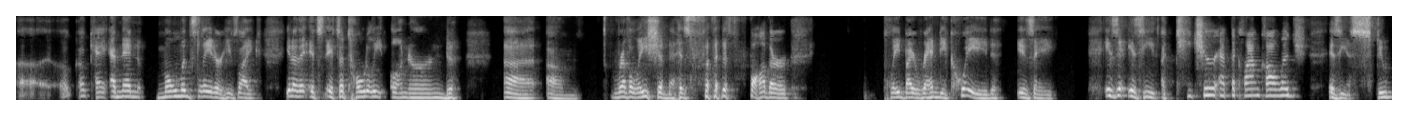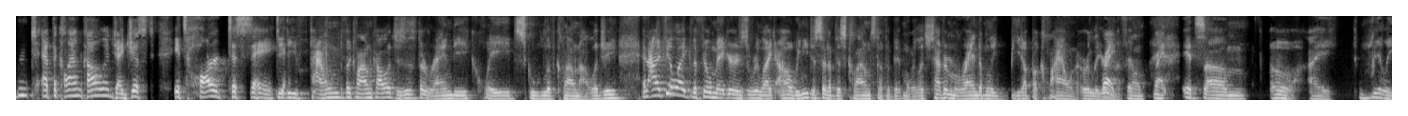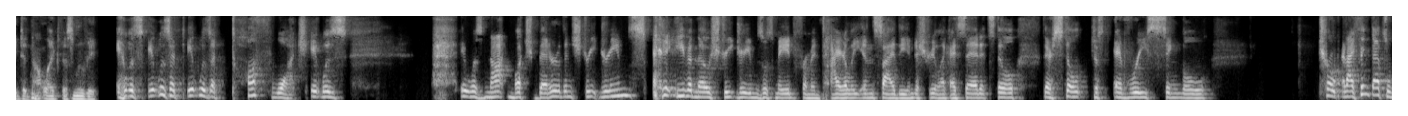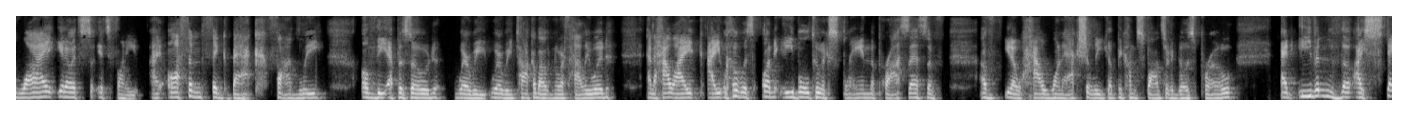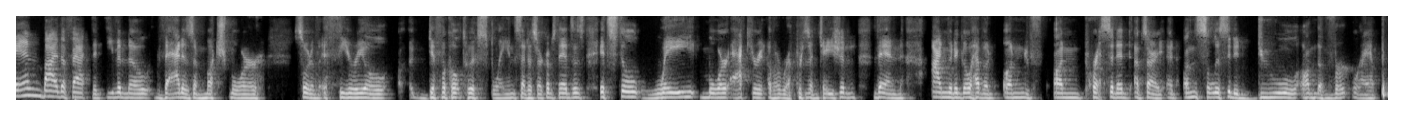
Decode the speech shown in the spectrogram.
uh, okay. And then moments later he's like you know it's it's a totally unearned uh um revelation that his that his father played by Randy Quaid is a is it is he a teacher at the clown college? Is he a student at the clown college? I just it's hard to say. Did he found the clown college? Is this the Randy Quaid School of Clownology? And I feel like the filmmakers were like, "Oh, we need to set up this clown stuff a bit more. Let's just have him randomly beat up a clown earlier right. in the film." Right. It's um oh, I really did not like this movie. It was it was a it was a tough watch. It was it was not much better than Street Dreams, even though Street Dreams was made from entirely inside the industry. Like I said, it's still there's still just every single trope, and I think that's why you know it's it's funny. I often think back fondly of the episode where we where we talk about North Hollywood and how I I was unable to explain the process of of you know how one actually becomes sponsored and goes pro and even though I stand by the fact that even though that is a much more sort of ethereal, difficult to explain set of circumstances, it's still way more accurate of a representation than I'm going to go have an un, unprecedented, I'm sorry, an unsolicited duel on the vert ramp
